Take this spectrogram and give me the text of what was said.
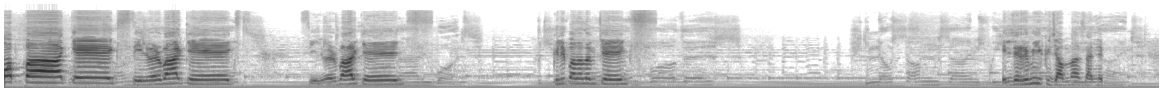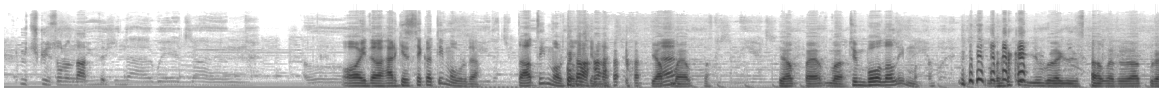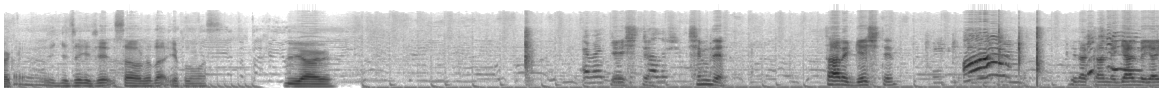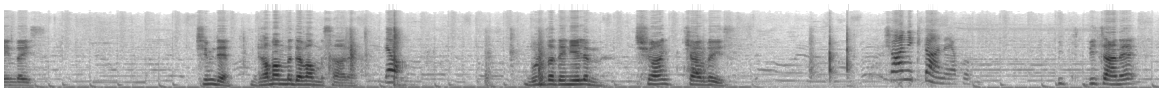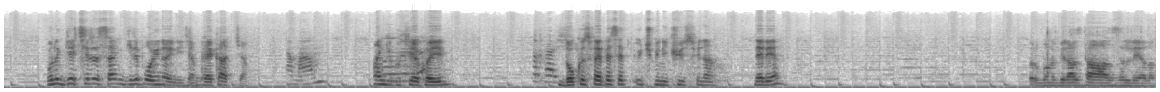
Hoppa Kings. Silver Bar Kings. Silver Bar Kings. Klip alalım Kings. Ellerimi yıkacağım lan senle. 3 gün sonunda attın. Oyda herkesi tek atayım mı burada? Dağıtayım mı ortalığı şimdi? yapma Ha? yapma. Yapma yapma. Tüm boğul alayım mı? Bırak bırak insanları rahat bırak. Gece gece sahurda da yapılmaz. Yani. Evet. Geçti. Çalış. Şimdi. Sare geçtin. Aa! Bir dakika anne gelme yayındayız. Şimdi tamam mı devam mı Sare? Devam. Bunu da deneyelim mi? Şu an kardayız. Şu an iki tane yapalım. Bir, bir tane bunu geçirirsen girip oyun oynayacağım. PK atacağım. Tamam. Hangi kutuya koyayım? Şey- 9 FP set 3200 falan. Nereye? Dur bunu biraz daha hazırlayalım.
